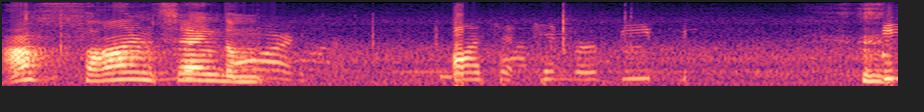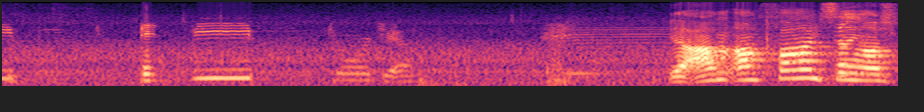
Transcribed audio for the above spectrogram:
I'm fine saying the. on September beep beep in beep Georgia. Yeah, I'm I'm fine saying I was.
